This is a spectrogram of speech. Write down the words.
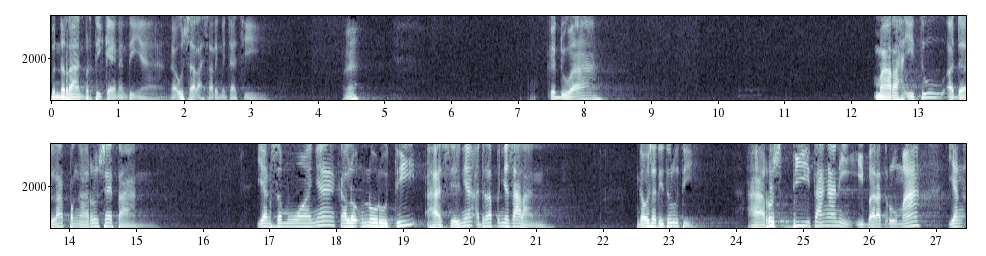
beneran bertikai nantinya. Enggak usahlah saling mencaci. Hah? Kedua, Marah itu adalah pengaruh setan. Yang semuanya kalau nuruti hasilnya adalah penyesalan. Enggak usah dituruti. Harus ditangani. Ibarat rumah yang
